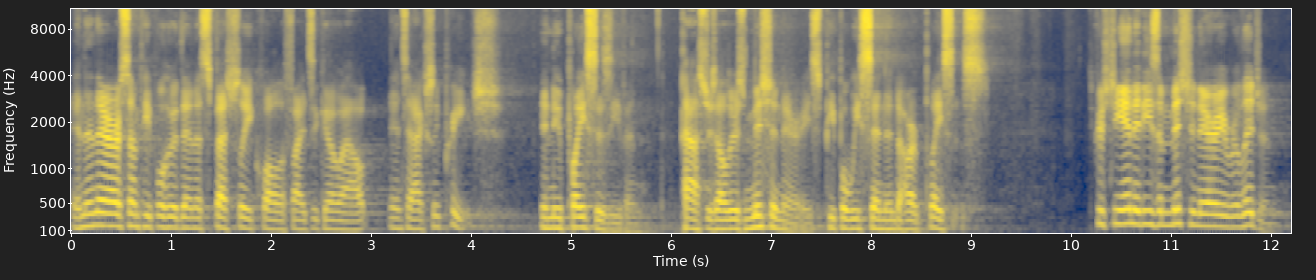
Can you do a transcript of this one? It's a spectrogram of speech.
And then there are some people who are then especially qualified to go out and to actually preach in new places, even pastors, elders, missionaries, people we send into hard places. Christianity is a missionary religion.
